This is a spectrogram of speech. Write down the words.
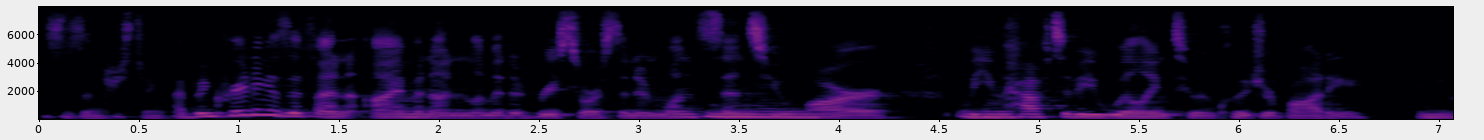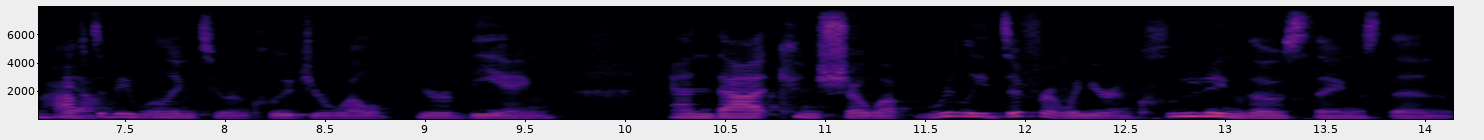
this is interesting i've been creating as if an, i'm an unlimited resource and in one sense you Mm. are but you Mhm. have to be willing to include your body and you have Yeah. to be willing to include your well your being and that can show up really different when you're including those things than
